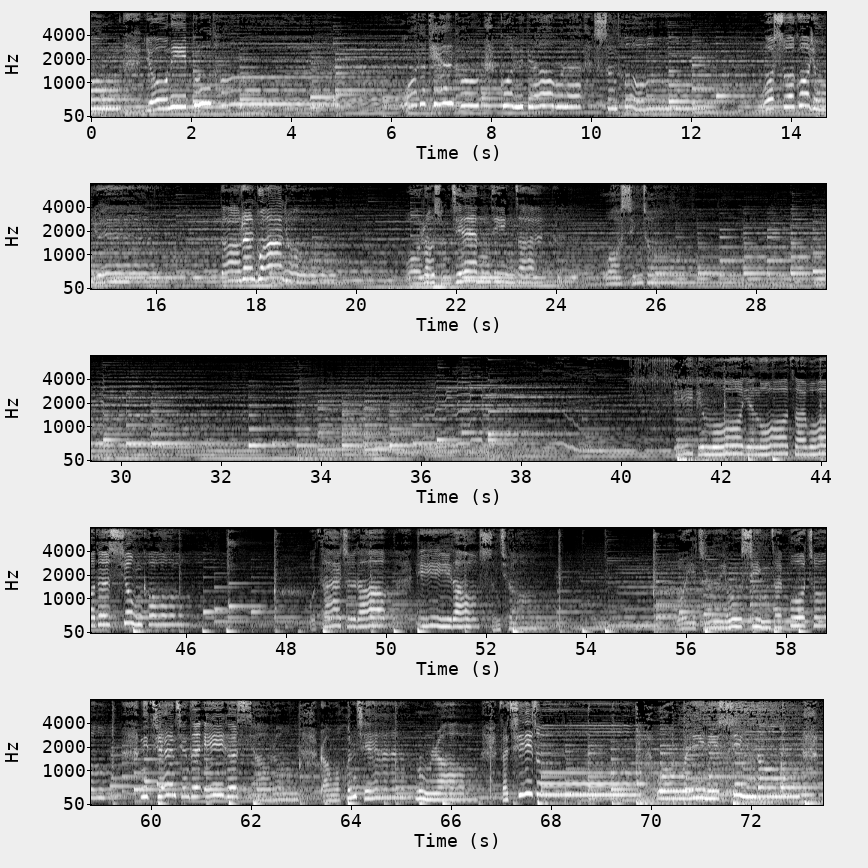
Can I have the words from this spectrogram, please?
掉了伤痛。我说过永远，当然管用。我让瞬间停在我心中。落叶落在我的胸口，我才知道已到深秋。我一直用心在播种，你浅浅的一个笑容，让我魂牵梦绕在其中。我为你心动，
